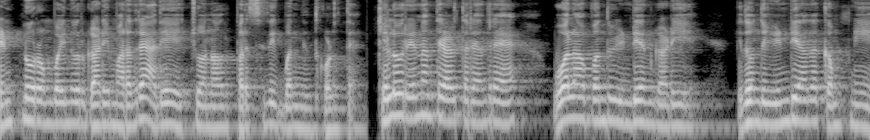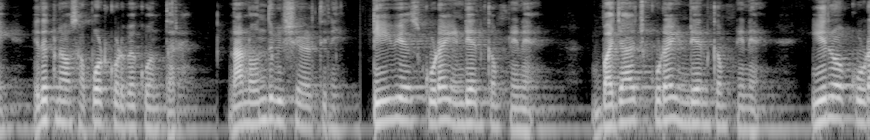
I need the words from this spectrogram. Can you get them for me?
ಎಂಟ್ನೂರ ಒಂಬೈನೂರು ಗಾಡಿ ಮಾರಿದ್ರೆ ಅದೇ ಹೆಚ್ಚು ಅನ್ನೋ ಪರಿಸ್ಥಿತಿಗೆ ಬಂದು ನಿಂತ್ಕೊಳ್ಳುತ್ತೆ. ಕೆಲವ್ರು ಏನಂತ ಹೇಳ್ತಾರೆ ಅಂದ್ರೆ ಓಲಾ ಬಂದು ಇಂಡಿಯನ್ ಗಾಡಿ, ಇದೊಂದು ಇಂಡಿಯಾದ ಕಂಪ್ನಿ, ಇದಕ್ಕೆ ನಾವು ಸಪೋರ್ಟ್ ಕೊಡಬೇಕು ಅಂತಾರೆ. ನಾನು ಒಂದು ವಿಷಯ ಹೇಳ್ತೀನಿ, ಟಿ ವಿ ಎಸ್ ಕೂಡ ಇಂಡಿಯನ್ ಕಂಪ್ನಿನೇ, ಬಜಾಜ್ ಕೂಡ ಇಂಡಿಯನ್ ಕಂಪ್ನಿನೇ, ಹೀರೋ ಕೂಡ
